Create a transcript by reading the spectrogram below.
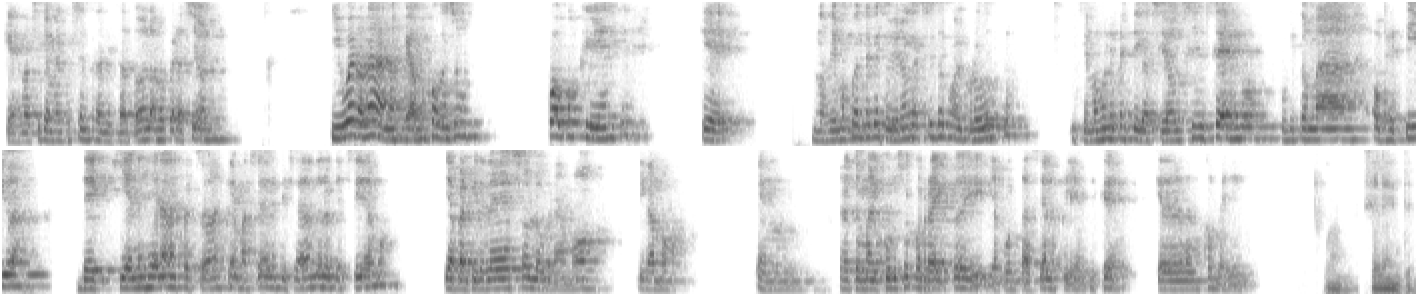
que es básicamente centralizar todas las operaciones. Y bueno, nada, nos quedamos con esos pocos clientes que nos dimos cuenta que tuvieron éxito con el producto. Hicimos una investigación sin sesgo, un poquito más objetiva, de quiénes eran las personas que más se beneficiaron de lo que hacíamos. Y a partir de eso logramos, digamos, en retomar el curso correcto y, apuntarse a los clientes que, que de verdad nos convenían. excelente.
